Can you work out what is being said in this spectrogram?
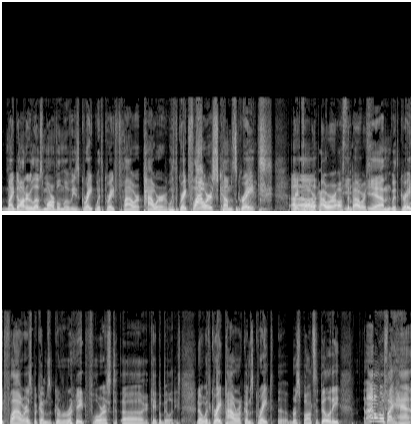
my daughter who loves Marvel movies, great with great flower power, with great flowers comes great. Great flower power, Austin Powers. Yeah, with great flowers becomes great florist uh, capabilities. No, with great power comes great uh, responsibility. And I don't know if I had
